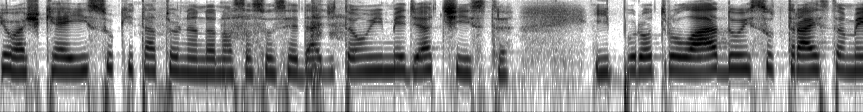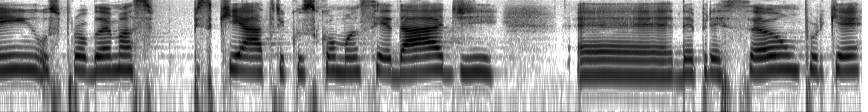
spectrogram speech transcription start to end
Eu acho que é isso que está tornando a nossa sociedade tão imediatista. E por outro lado, isso traz também os problemas psiquiátricos, como ansiedade, eh, depressão, porque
